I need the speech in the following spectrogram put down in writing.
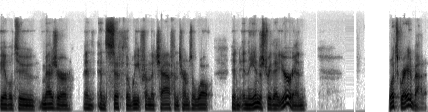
be able to measure and, and sift the wheat from the chaff in terms of, well, in, in the industry that you're in, what's great about it?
